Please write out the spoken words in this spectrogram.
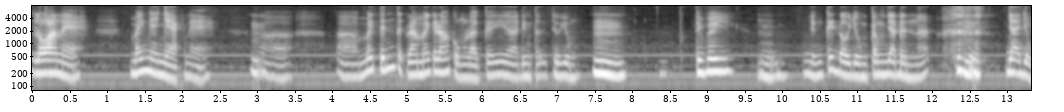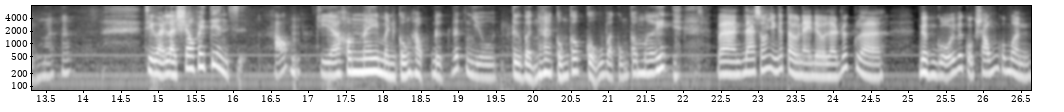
loa nè máy nghe nhạc nè Ừ. à, à, máy tính thực ra mấy cái đó cũng là cái à, điện tử tiêu dùng ừ. tivi ừ. những cái đồ dùng trong gia đình á gia dụng mà chị gọi là sau với tiền Hảo. Chị à, hôm nay mình cũng học được rất nhiều từ vựng ha, cũng có cũ và cũng có mới. và đa số những cái từ này đều là rất là gần gũi với cuộc sống của mình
